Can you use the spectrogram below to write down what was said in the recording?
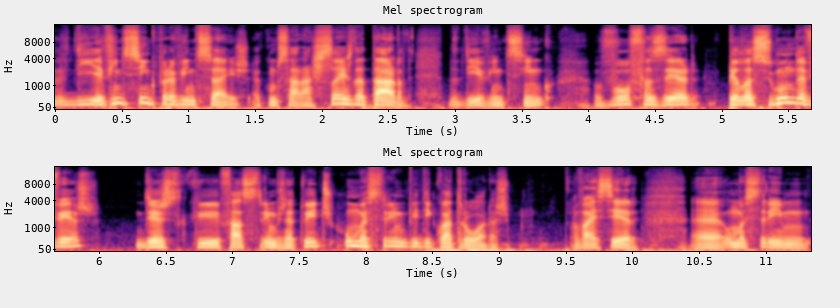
dia 25 para 26, a começar às 6 da tarde do dia 25, vou fazer pela segunda vez, desde que faço streams na Twitch, uma stream de 24 horas. Vai ser uh, uma stream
